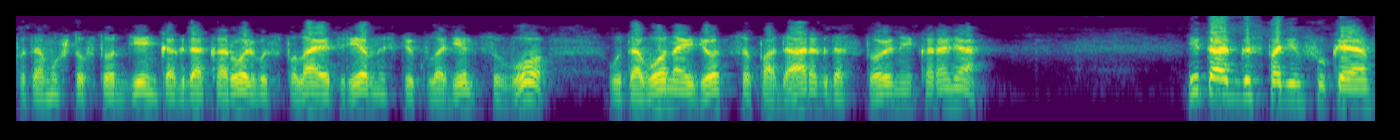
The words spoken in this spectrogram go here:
потому что в тот день, когда король воспылает ревностью к владельцу Во, у того найдется подарок, достойный короля. Итак, господин Фуке,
